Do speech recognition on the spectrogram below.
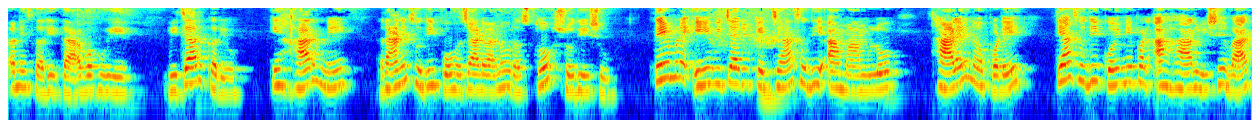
અને સરિતા વહુએ વિચાર કર્યો કે હારને રાણી સુધી પહોંચાડવાનો રસ્તો શોધીશું. તેમણે એ વિચાર્યું કે જ્યાં સુધી આ મામલો થાળે ન પડે ત્યાં સુધી કોઈને પણ આ હાર વિશે વાત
